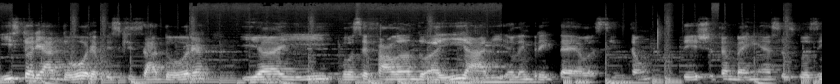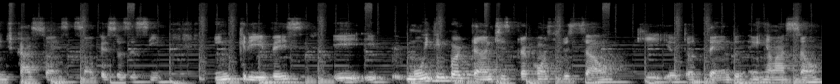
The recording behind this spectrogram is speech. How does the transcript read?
historiadora, pesquisadora. E aí, você falando aí, Ali, eu lembrei dela, assim. Então, deixo também essas duas indicações, que são pessoas, assim, incríveis e, e muito importantes para a construção que eu tô tendo em relação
